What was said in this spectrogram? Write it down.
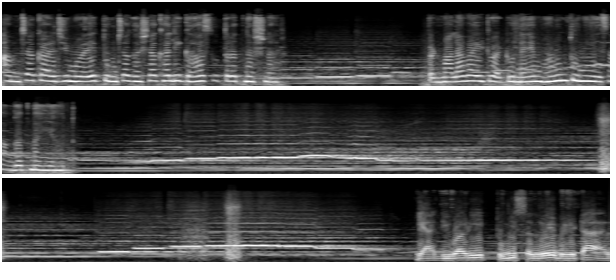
आमच्या काळजीमुळे तुमच्या घशाखाली घास उतरत नसणार. पण मला वाईट वाटू नये म्हणून तुम्ही हे सांगत नाही आहात. या दिवाळीत तुम्ही सगळे भेटाल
